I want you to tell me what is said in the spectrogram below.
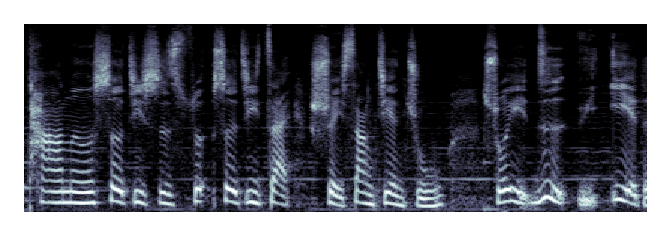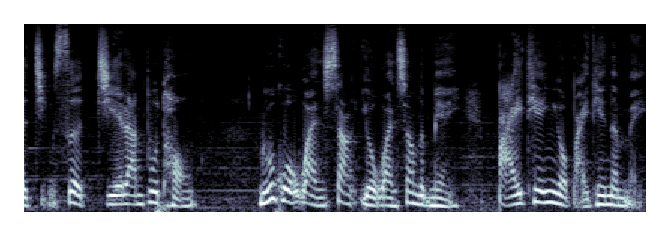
它呢设计是设设计在水上建筑，所以日与夜的景色截然不同。如果晚上有晚上的美，白天有白天的美。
